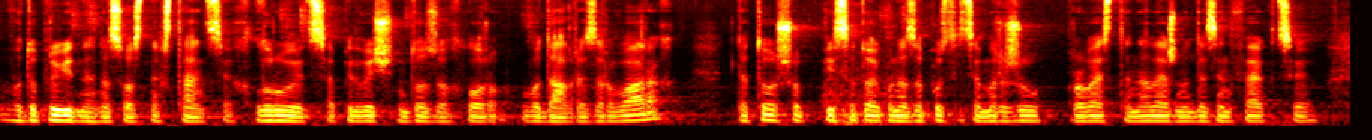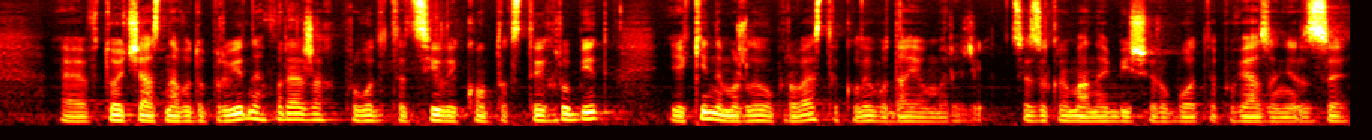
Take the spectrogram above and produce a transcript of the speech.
водопровідних насосних станціях хлорується підвищену дозу хлору вода в резервуарах для того, щоб після того, як вона запуститься мережу, провести належну дезінфекцію. Е, В той час на водопровідних мережах проводиться цілий комплекс тих робіт, які неможливо провести, коли вода є в мережі. Це, зокрема, найбільші роботи пов'язані з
